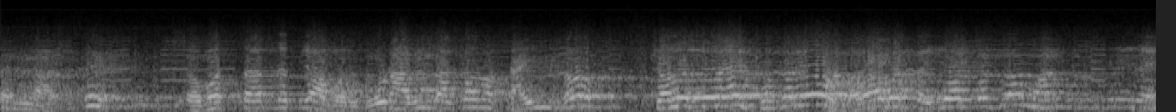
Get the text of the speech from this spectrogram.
કંગાળ. સમજતા નથી વરઘોડ આવી લાગવાનો ટાઈમ થયો ચલો ચલો છોકરીઓ, બરાબર, તૈયાર કરજો, મારી દીકરીને.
